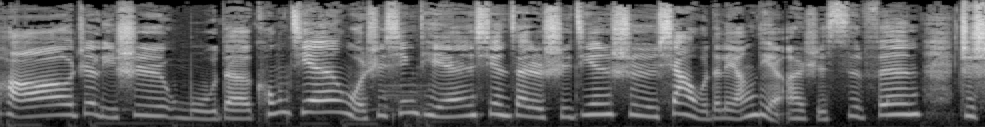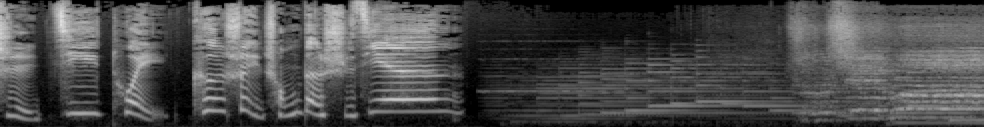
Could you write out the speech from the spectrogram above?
好，这里是五的空间，我是新田，现在的时间是下午的两点二十四分，这是击退瞌睡虫的时间。主是我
